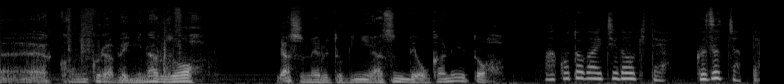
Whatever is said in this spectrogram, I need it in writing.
えー、根比べになるぞ。休める時に休んでおかねえと。誠が一度起きてぐずっちゃって。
